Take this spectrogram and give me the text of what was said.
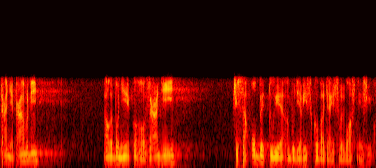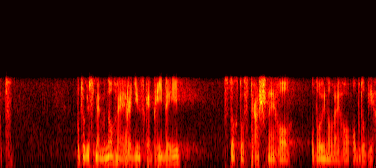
strane pravdy, alebo niekoho zradí, či sa obetuje a bude riskovať aj svoj vlastný život. Počuli sme mnohé hrdinské príbehy z tohto strašného vojnového obdobia.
